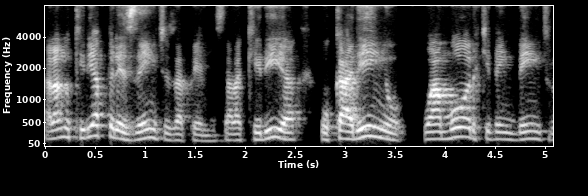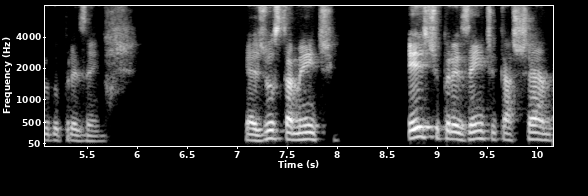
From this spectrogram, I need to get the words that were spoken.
Ela não queria presentes apenas, ela queria o carinho, o amor que vem dentro do presente. E é justamente este presente que Hashem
